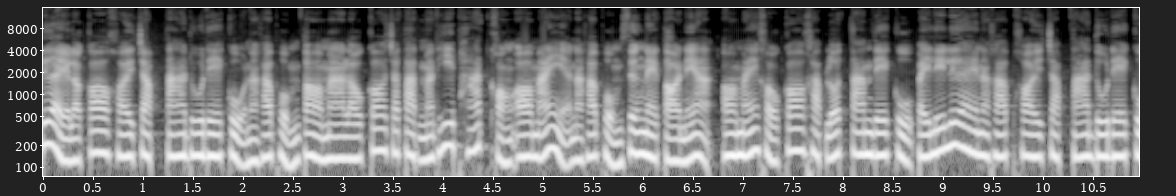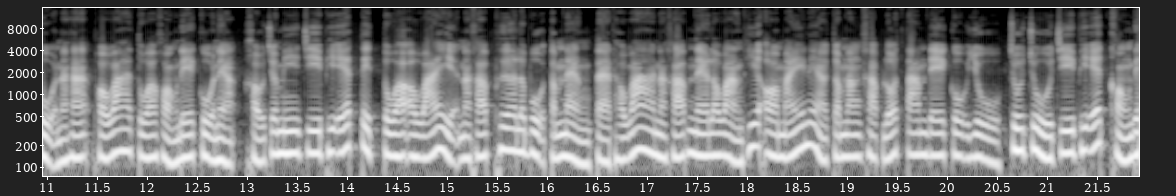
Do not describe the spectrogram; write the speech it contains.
เรื่อยๆ แล้วก็คอยจับตาดูเดกุนะครับผมต่อมาเราก็จะตัดมาที่พาร์ทของออไมนะครับผมซึ่งในตอนนี้ออไมเขาก็ขับรถตามเดกุไปเรื่อยๆนะครับคอยจับตาดูเดกุนะฮะเพราะว่าตัวของเดกุเนี่ยเขาจะมี GPS ติดตัวเอาไว้นะครับเพื่อระบุตำแหน่งแต่ทว่านะครับในระหว่างที่ออไมเนี่ยกำลังขับรถตามเดกุอยู่จู่ๆ GPS ของเด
